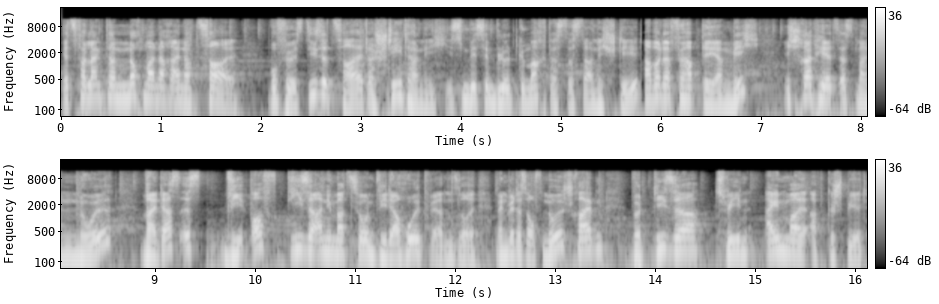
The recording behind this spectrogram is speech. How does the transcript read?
Jetzt verlangt er nochmal nach einer Zahl. Wofür ist diese Zahl? Das steht da nicht. Ist ein bisschen blöd gemacht, dass das da nicht steht. Aber dafür habt ihr ja mich. Ich schreibe hier jetzt erstmal 0, weil das ist, wie oft diese Animation wiederholt werden soll. Wenn wir das auf 0 schreiben, wird dieser Treen einmal abgespielt.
